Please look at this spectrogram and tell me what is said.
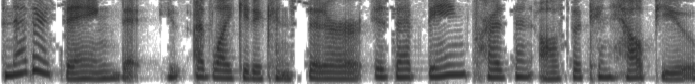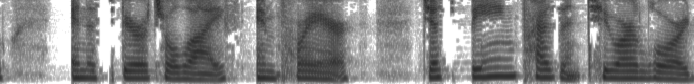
Another thing that you, I'd like you to consider is that being present also can help you in the spiritual life, in prayer, just being present to our Lord,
